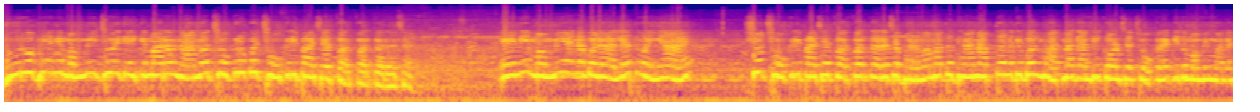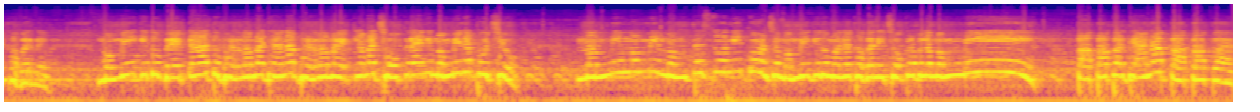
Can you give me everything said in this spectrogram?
દૂર ઊભી એની મમ્મી જોઈ ગઈ કે મારો નાનો છોકરો કોઈ છોકરી પાછળ ફરફર કરે છે. એની મમ્મી એને બોલે, અલે, તું અહીંયા આય. શું છોકરી પાછળ ફરફર કરે છે? ભણવામાં તો ધ્યાન આપતો નથી. બોલ, મહાત્મા ગાંધી કોણ છે? છોકરા કીધું, મમ્મી, મને ખબર નહીં. મમ્મીએ કીધું, બેટા, તું ભણવામાં ધ્યાન આપ, ભણવામાં. એટલામાં છોકરા એની મમ્મીને પૂછ્યું, મમ્મી મમ્મી મમતા સોની કોણ છે? મમ્મી કીધું, મને ખબર નહીં. છોકરો બોલે, મમ્મી, પાપા પર ધ્યાન આપ, પાપા પર.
